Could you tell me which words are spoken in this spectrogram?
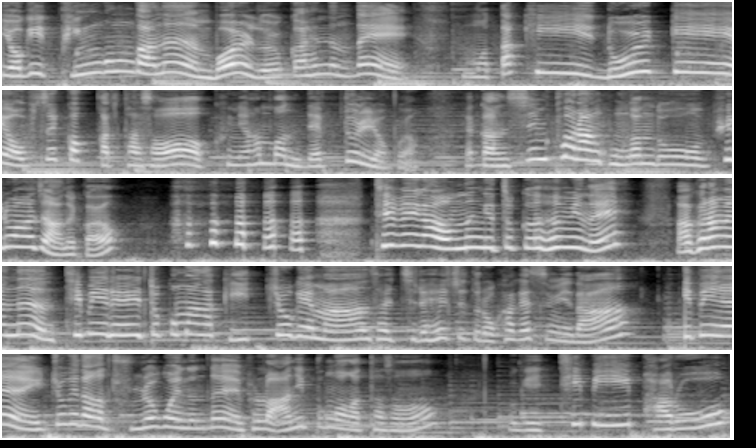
여기 빈 공간은 뭘 놓을까 했는데 뭐 딱히 놓을 게 없을 것 같아서 그냥 한번 냅두려고요. 약간 심플한 공간도 필요하지 않을까요? TV가 없는 게 조금 흠이네. 아 그러면은 TV를 조그만하게 이쪽에만 설치를 해주도록 하겠습니다. TV를 이쪽에다가 두려고 했는데 별로 안 이쁜 것 같아서 여기 TV 바로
